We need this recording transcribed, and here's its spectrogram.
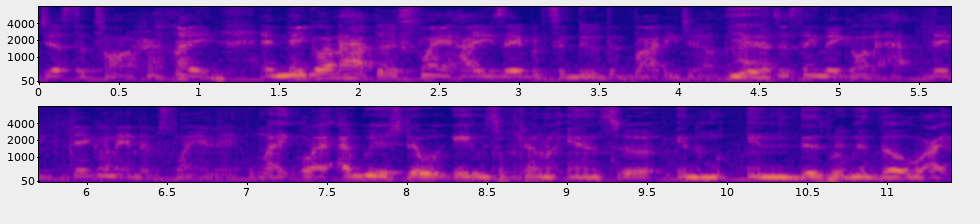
just to taunt her. Like, and they're gonna have to explain how he's able to do the body jump. Yeah, I just think they're gonna have they they're gonna end up explaining it. Like, like I wish they would give some kind of answer in the in this movie though. Like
